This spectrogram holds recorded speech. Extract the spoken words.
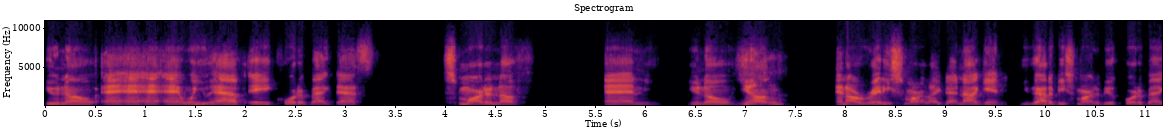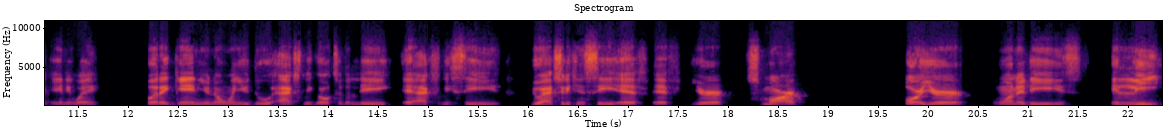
You know, and, and, and when you have a quarterback that's smart enough and you know young and already smart like that. Now again, you got to be smart to be a quarterback anyway. But again, you know, when you do actually go to the league, it actually see you actually can see if if you're smart or you're one of these elite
